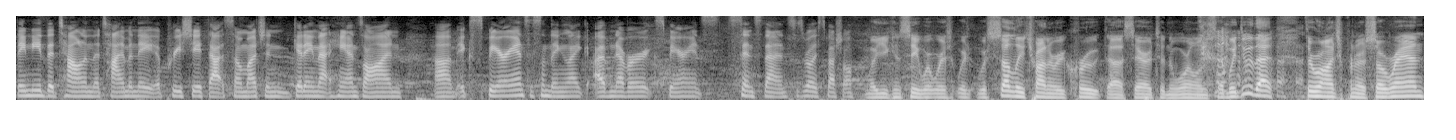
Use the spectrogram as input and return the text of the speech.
they need the talent and the time, and they appreciate that so much. And getting that hands-on um, experience is something like I've never experienced since then. So it's really special. Well, you can see we're, we're, we're subtly trying to recruit uh, Sarah to New Orleans, and we do that through entrepreneurs. So, Rand,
